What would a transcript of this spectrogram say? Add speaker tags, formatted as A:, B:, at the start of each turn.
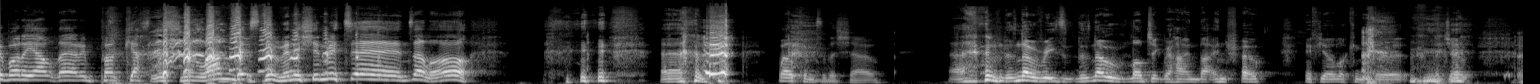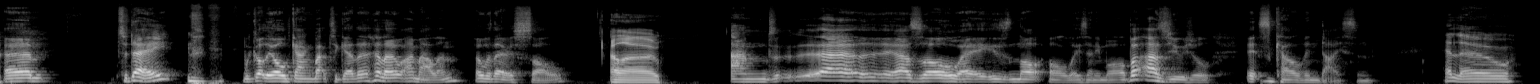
A: everybody out there in podcast listening land. It's diminishing returns. Hello. um, welcome to the show. Um, there's no reason, there's no logic behind that intro if you're looking for a, a joke. Um, today, we got the old gang back together. Hello, I'm Alan. Over there is Sol.
B: Hello.
A: And uh, as always, not always anymore, but as usual, it's Calvin Dyson.
C: Hello.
